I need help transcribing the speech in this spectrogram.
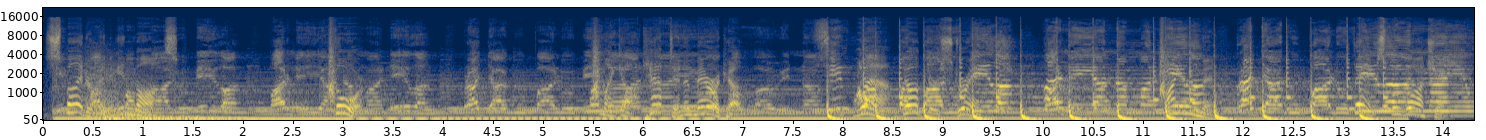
Spider-Man in Moss. Thor. Oh my God, Captain America. Wow, Doctor Strange. Iron Man. Thanks for watching.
